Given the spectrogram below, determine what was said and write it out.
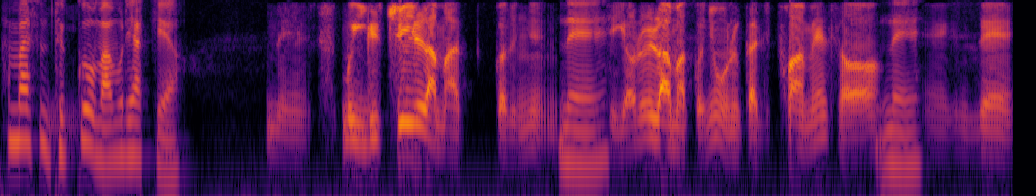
한 말씀 듣고 마무리할게요. 네. 뭐 일주일 남았거든요. 네, 열흘 남았거든요. 오늘까지 포함해서. 네, 예, 근데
